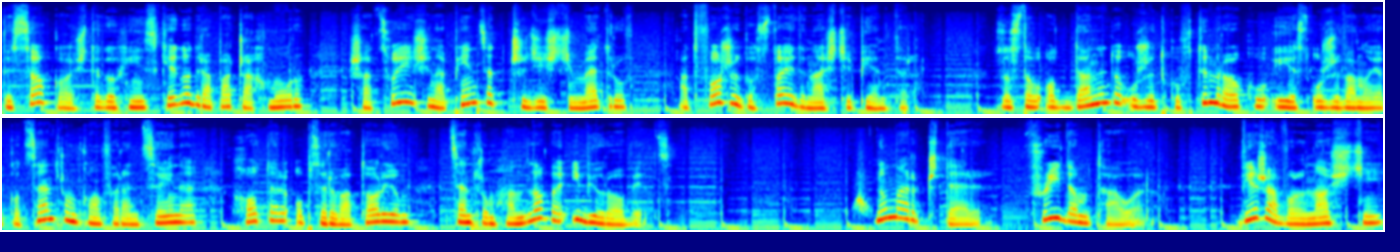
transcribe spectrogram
Wysokość tego chińskiego drapacza chmur szacuje się na 530 metrów, a tworzy go 111 pięter. Został oddany do użytku w tym roku i jest używano jako centrum konferencyjne, hotel, obserwatorium, centrum handlowe i biurowiec. Numer 4. Freedom Tower. Wieża Wolności,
